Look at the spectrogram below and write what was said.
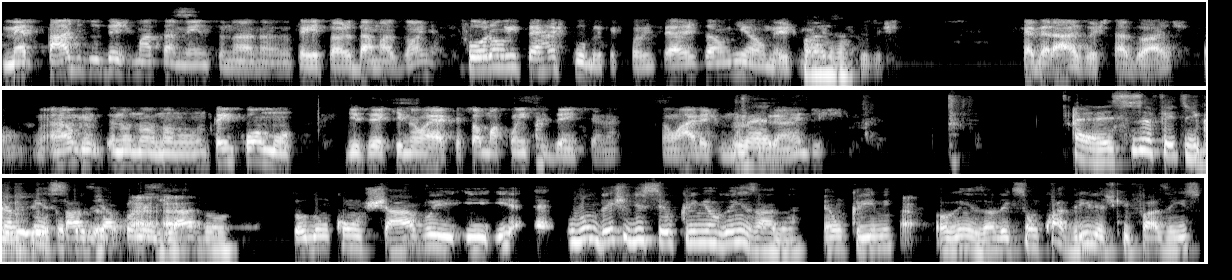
metade do desmatamento na, na, no território da Amazônia foram em terras públicas, foram em terras da União mesmo, né, federais ou estaduais. Então, não, não, não, não tem como dizer que não é, que é só uma coincidência, né? São áreas muito é. grandes. É, esses efeitos de cada pensado, já planejado, todo um conchavo e, e, e é, não deixa de ser o crime organizado, né? É um crime é. organizado, que são quadrilhas que fazem isso.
